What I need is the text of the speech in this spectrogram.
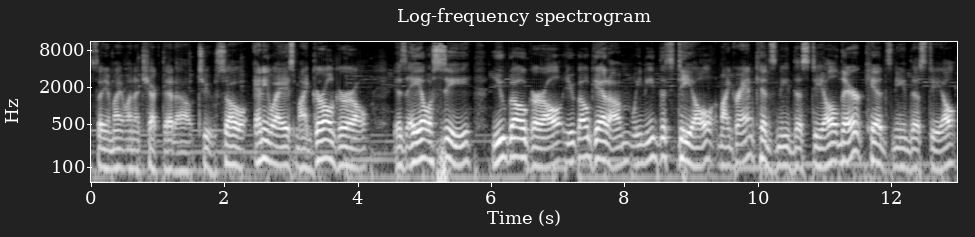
so you might want to check that out too. So, anyways, my girl girl is AOC. You go, girl. You go get them. We need this deal. My grandkids need this deal. Their kids need this deal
